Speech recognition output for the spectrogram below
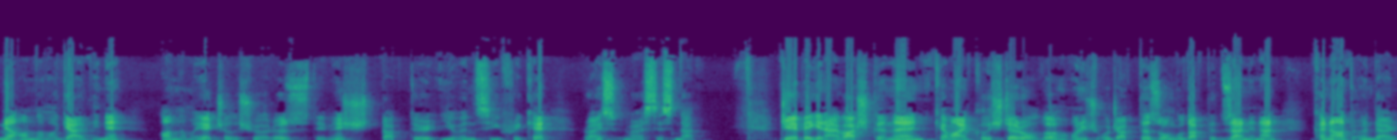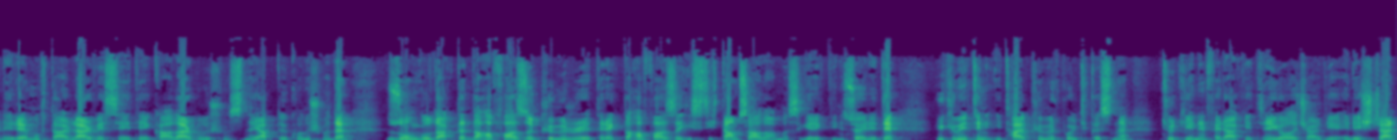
ne anlama geldiğini anlamaya çalışıyoruz demiş Dr. Evan C. Fricke Rice Üniversitesi'nden. CHP Genel Başkanı Kemal Kılıçdaroğlu 13 Ocak'ta Zonguldak'ta düzenlenen kanaat önderleri, muhtarlar ve STK'lar buluşmasında yaptığı konuşmada Zonguldak'ta daha fazla kömür üreterek daha fazla istihdam sağlanması gerektiğini söyledi. Hükümetin ithal kömür politikasını Türkiye'nin felaketine yol açar diye eleştiren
